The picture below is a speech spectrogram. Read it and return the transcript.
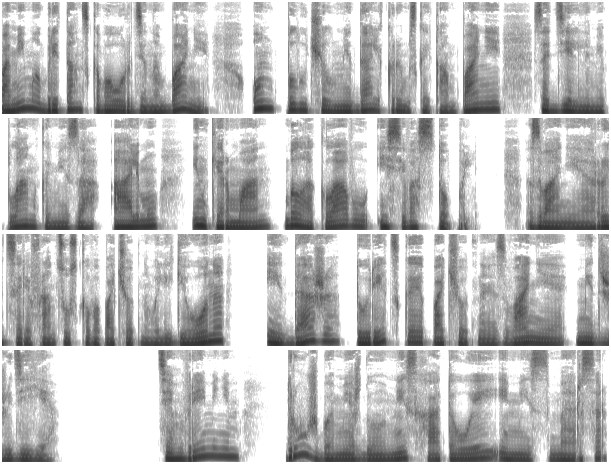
Помимо британского ордена Бани, он получил медаль Крымской компании с отдельными планками за Альму, Инкерман, Балаклаву и Севастополь, звание рыцаря французского почетного легиона и даже турецкое почетное звание Меджидие. Тем временем дружба между мисс Хаттауэй и мисс Мерсер,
